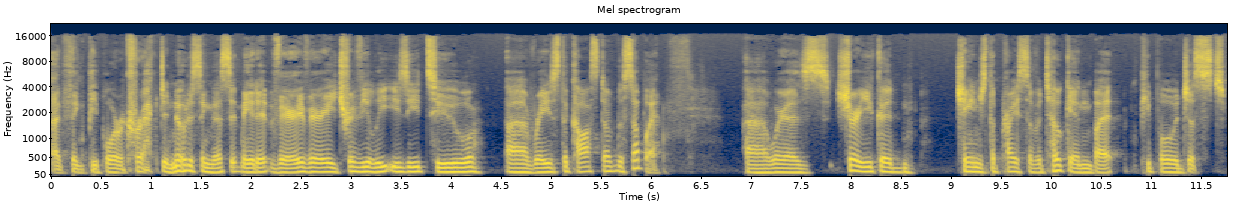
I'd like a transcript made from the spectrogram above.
I, think people were correct in noticing this. It made it very, very trivially easy to uh, raise the cost of the subway. Uh, whereas, sure, you could change the price of a token, but people would just,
